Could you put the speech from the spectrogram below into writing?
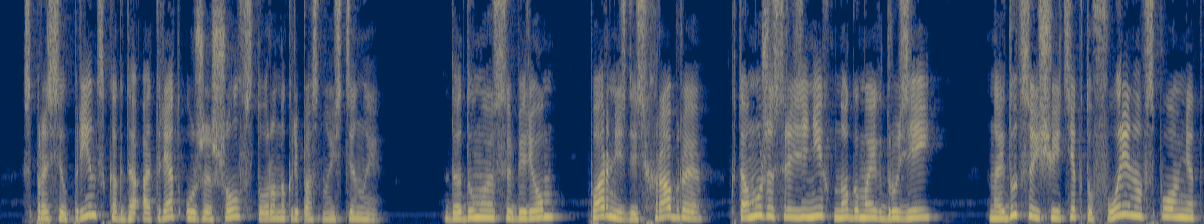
– спросил принц, когда отряд уже шел в сторону крепостной стены. «Да думаю, соберем. Парни здесь храбрые. К тому же среди них много моих друзей. Найдутся еще и те, кто Форина вспомнит»,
